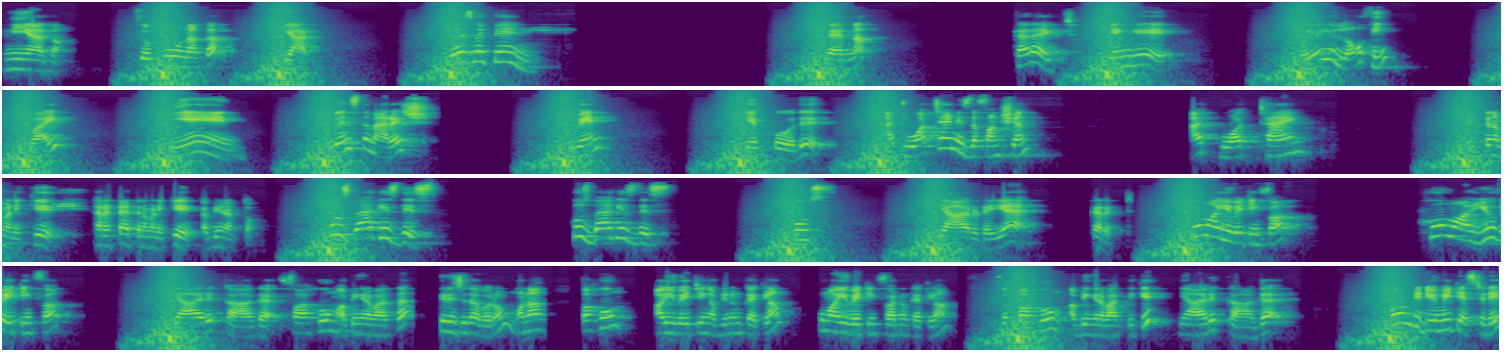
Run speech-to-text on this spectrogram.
நீ யார் தான் ஸோ ஹூனாக்கா யார்? வேர்ஸ் மை பென் வேர்னா கரெக்ட் எங்கே? ஒய் ஆர் யூ லாஃபிங் வை ஏன்? வென்ஸ் த மேரேஜ் when எப்போது? At what time is the function? At what time? எத்தனை மணிக்கு? கரெக்டா எத்தனை மணிக்கு? அப்படின்னு அர்த்தம். Whose bag is this whose bag is this whose யாருடைய? Correct whom are you waiting for? Whom are you waiting for? யாருக்காக? For whom அப்படிங்கிற வார்த்தை பிரிஞ்சுதான் வரும். ஒன்னா for whom are you waiting அப்படின்னு கேட்கலாம் ஹூம் ஆர் யூ வெயிட்டிங் ஃபார்னு கேட்கலாம் ஸோ ஃபார் ஹோம் அப்படிங்கிற வார்த்தைக்கு யாருக்காக whom did you meet yesterday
